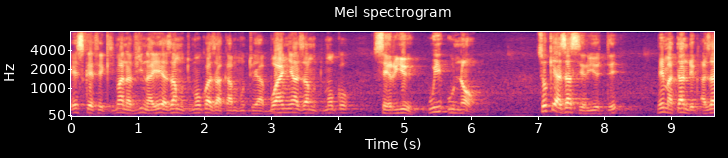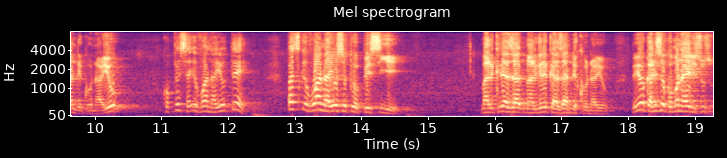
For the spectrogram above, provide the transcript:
Est ce que effectivement na vie na ye aza motu moko azalaka motu ya bwanya aza motu moko sérieux? Oui ou non? Soki aza sérieux te meme ata aza ndeko na yo kopesa ye voi na yo te. Parce que voi na yo soki opesi ye malgré ke aza ndeko na yo me yo okanisi okomona ye lisusu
